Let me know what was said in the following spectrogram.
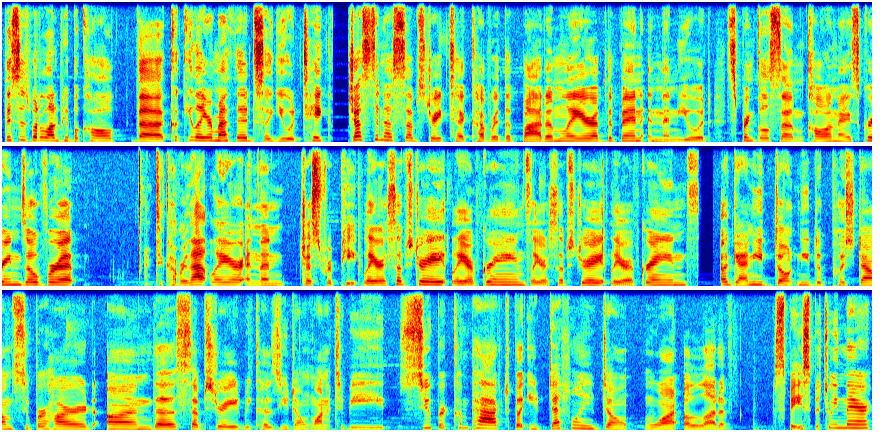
this is what a lot of people call the cookie layer method. So you would take just enough substrate to cover the bottom layer of the bin, and then you would sprinkle some colonized grains over it to cover that layer and then just repeat layer of substrate, layer of grains, layer of substrate, layer of grains. Again, you don't need to push down super hard on the substrate because you don't want it to be super compact, but you definitely don't want a lot of space between there.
